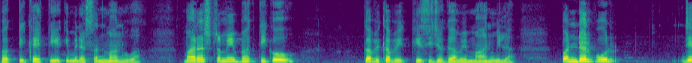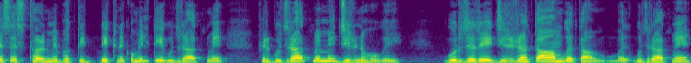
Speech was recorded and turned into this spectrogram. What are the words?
भक्ति कहती है कि मेरा सम्मान हुआ। महाराष्ट्र में भक्ति को कभी कभी किसी जगह में मान मिला। पंडरपुर जैसे स्थल में भक्ति देखने को मिलती है। गुजरात में, फिर गुजरात में मैं जीर्ण हो गई। गुर्जरे जीर्णताम गताम। गुजरात में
